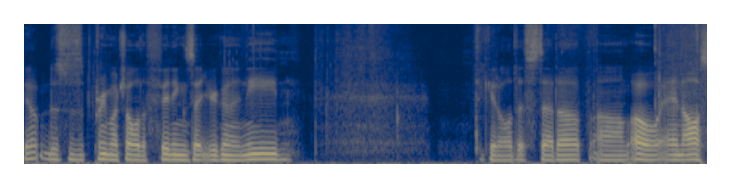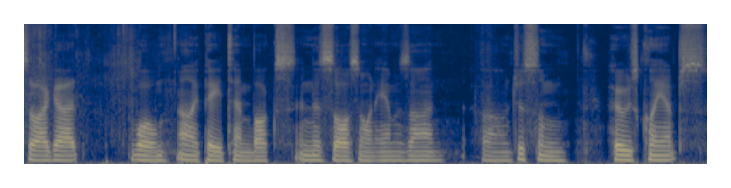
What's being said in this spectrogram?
yep this is pretty much all the fittings that you're gonna need to get all this set up. Um, oh and also I got well I only paid 10 bucks and this is also on Amazon. Um, just some hose clamps.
